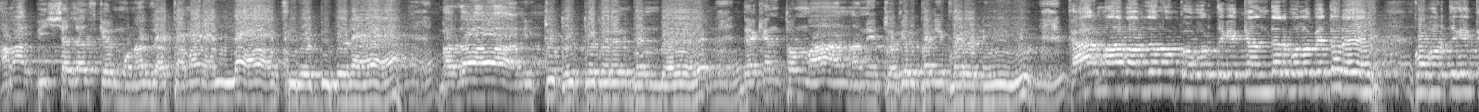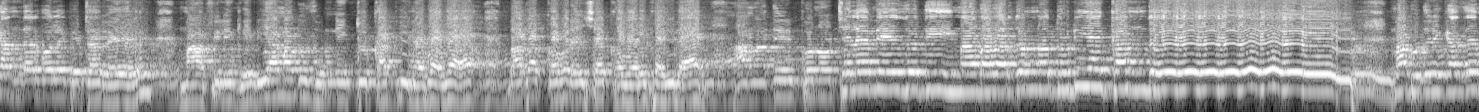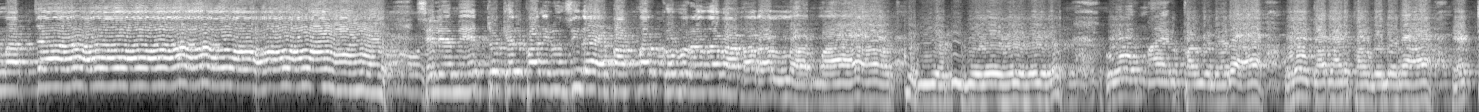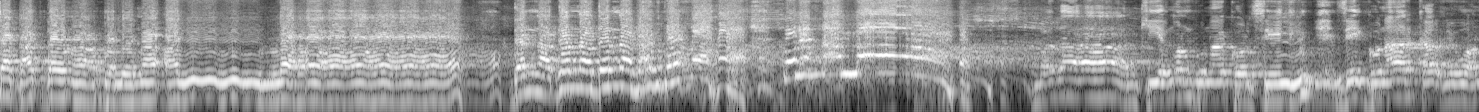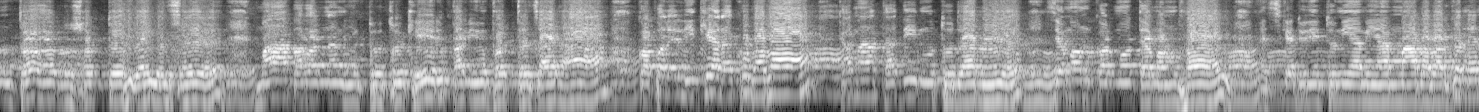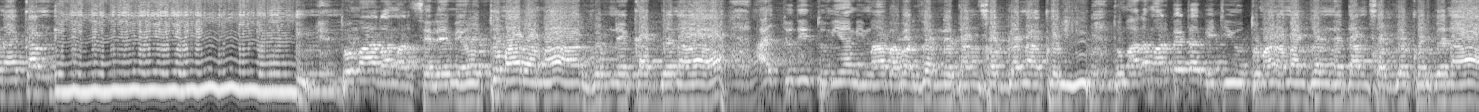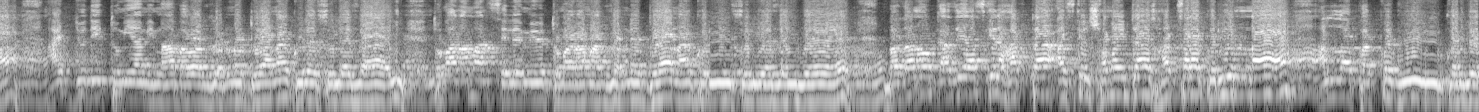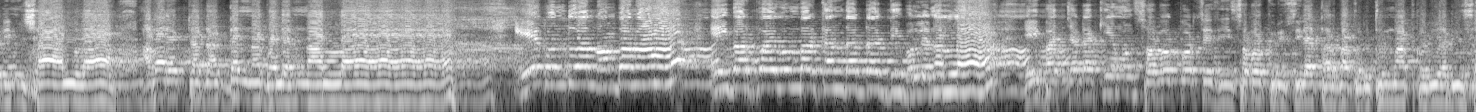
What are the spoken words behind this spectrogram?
আমার বিশ্বাস আজকের মোনাজাত আমার আল্লাহ ফিরে দিবে না। বাদান একটু ধৈর্য ধরেন বন্ধ। দেখেন তো মা নামে চোখের পানি ভরেনি। কার মা বাপ যেন কবর থেকে কান্দার বলো বেটারে? কবর থেকে কান্দার বলে বেটারে। মাহফিলে গেবি আমাকে জন্য একটু কাটবি না বাবা। বাবা কবর এসে খবর খাইলাম আমাদের কোন ছেলে মেয়ে যদি মা বাবার জন্য দুনিয়ায় কান্দে মা বুধের কাছে মাপ চায়। ছেলে মেয়ের চোখের পানি রুচি দেয় বাপমার কবর আজাব আমার আল্লাহ মাফ করিয়ে দিবে। ও মায়ের পাগলেরা, ও বাবার পাগলেরা, একটা ডাক দাও না, বলে না আল্লাহ। দেন না দেন না দেন না, ডাক দেন না। বলেন না আল্লাহ। কি এমন গুনাহ করছি? যে গুনার কারণে অন্তর শক্ত হয়ে গেছে। মা বাবার একটু চোখের পানিও পড়তে চায় না। কপালে লিখে রাখো বাবা, কামা তাদি মতো জানো যেমন কর্ম, তেমন ফল। আজকে যদি তুমি আমি মা বাবার জন্য না কান্দি, তোমার আমার ছেলে মেয়েও তোমার আমার জন্য কাঁদবে না। আজ যদি তুমি আমি মা বাবার জন্য দান সজ্ঞা না করি তোমার আমার বেটা বেটিও তোমার আমার জন্য দান সজ্ঞা করবে না। আজ যদি তুমি আমি মা বাবার জন্য দোয়া না করে চলে যাই, তোমার আমার ছেলে মেয়ে তোমার আমার জন্য দোয়া না করিয়ে চলিয়ে যাইবে। বাদানো কাজে আজকের হাতটা, আজকের সময়টা হাতছাড়া করিয়েন না। আল্লাহ পাক কবুল করবেন ইনশাআল্লাহ। আবার একটা ডাক দেন না, বলেন না, আল্লাহ। এ বন্ধু আর লম্বা নয়। এইবার পয়গম্বর কান্দার ডাক দিয়ে বললেন, আল্লাহ, এই বাচ্চাটা কি এমন সবক পড়ছে যে সবক ঋষিরা তার বাপরে তুমি মাফ করিয়া দিছ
